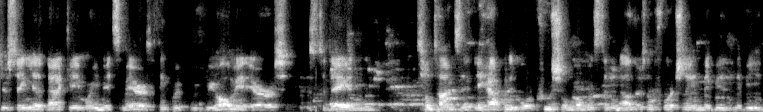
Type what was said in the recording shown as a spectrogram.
you're saying he had a bad game or he made some errors. I think we, we all made errors today, and sometimes they, they happen in more crucial moments than in others, unfortunately. And maybe maybe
